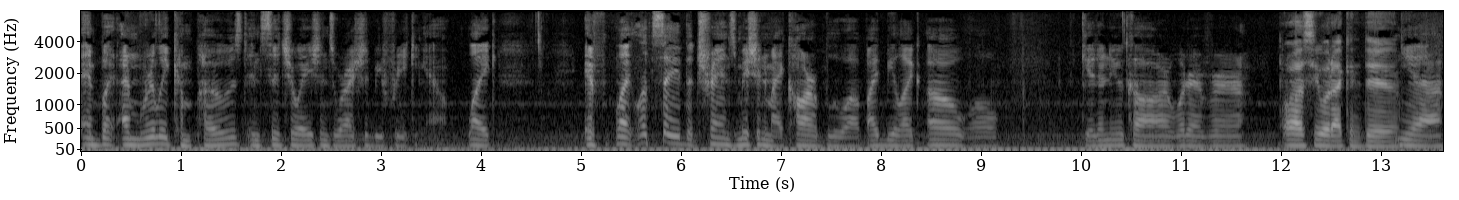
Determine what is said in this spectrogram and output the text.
and but I'm really composed in situations where I should be freaking out. Like, if like let's say the transmission in my car blew up, I'd be like, oh well, get a new car, whatever. Oh, I see what I can do. Yeah,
